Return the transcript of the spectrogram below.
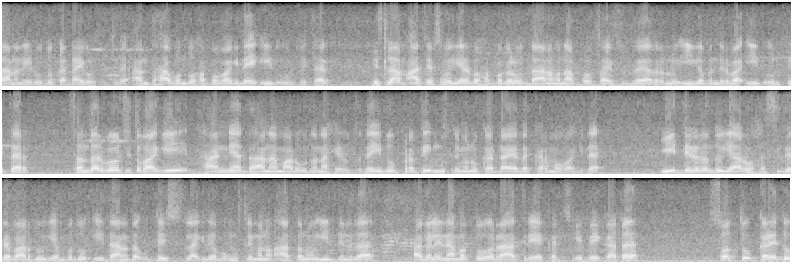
ದಾನ ನೀಡುವುದು ಕಡ್ಡಾಯಗೊಳಿಸುತ್ತದೆ. ಅಂತಹ ಒಂದು ಹಬ್ಬವಾಗಿದೆ ಈದ್ ಉಲ್ ಫಿತರ್. ಇಸ್ಲಾಂ ಆಚರಿಸುವ ಎರಡು ಹಬ್ಬಗಳು ದಾನವನ್ನು ಪ್ರೋತ್ಸಾಹಿಸುತ್ತದೆ. ಅದರಲ್ಲೂ ಈಗ ಬಂದಿರುವ ಈದ್ ಉಲ್ ಫಿತರ್. ಸಂದರ್ಭೋಚಿತವಾಗಿ ಧಾನ್ಯ ದಾನ ಮಾಡುವುದನ್ನು ಹೇಳುತ್ತದೆ. ಇದು ಪ್ರತಿ ಮುಸ್ಲಿಮನು ಕಡ್ಡಾಯದ ಕರ್ಮವಾಗಿದೆ. ಈ ದಿನದಂದು ಯಾರೂ ಹಸಿದಿರಬಾರದು ಎಂಬುದು ಈ ದಾನದ ಉದ್ದೇಶಿಸಲಾಗಿದೆ. ಒಬ್ಬ ಮುಸ್ಲಿಮನು ಆತನು ಈ ದಿನದ ಹಗಲಿನ ಮತ್ತು ರಾತ್ರಿಯ ಖರ್ಚಿಗೆ ಬೇಕಾದ ಸ್ವತ್ತು ಕಳೆದು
